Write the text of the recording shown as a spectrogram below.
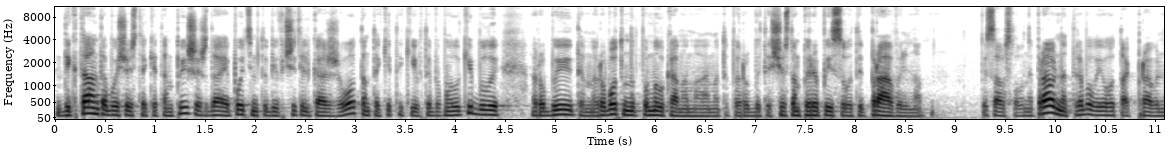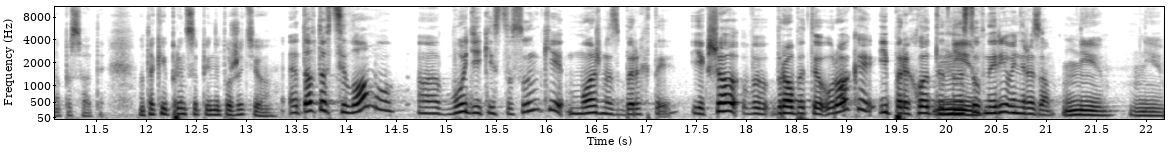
диктант або щось таке там пишеш, да, і потім тобі вчитель каже: от там такі-такі, в тебе помилки були, роби там роботу над помилками маємо тепер робити, щось там переписувати правильно. Писав слово неправильно, треба його так правильно писати. Ну такий принцип і не по життю. Е, Тобто, в цілому е, будь-які стосунки можна зберегти, якщо ви робите уроки і переходите на наступний рівень разом. Ні, ні.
